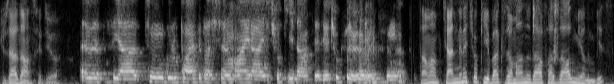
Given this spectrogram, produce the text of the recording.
güzel dans ediyor. Evet ya tüm grup arkadaşlarım ayrı ayrı çok iyi dans ediyor. Çok seviyorum hepsini. Tamam kendine çok iyi bak. Zamanını daha fazla almayalım biz.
